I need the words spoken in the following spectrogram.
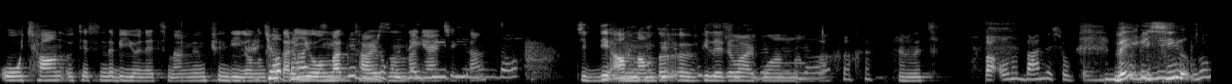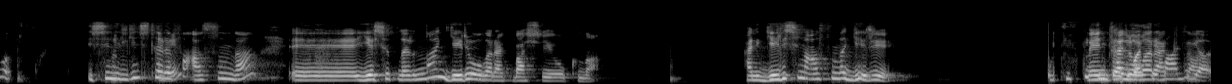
O çağın ötesinde bir yönetmen. Mümkün değil onun kadar iyi olmak tarzında 1957 gerçekten yılında ciddi anlamda övgüleri var bu anlamda. ya? Evet. Ben, onu ben de şoktayım. Ve 1957 işin-? İşin ilginç tarafı aslında e, yaşıtlarından geri olarak başlıyor okula. Hani gelişimi aslında geri. Otistik mental olarak da. Ya,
